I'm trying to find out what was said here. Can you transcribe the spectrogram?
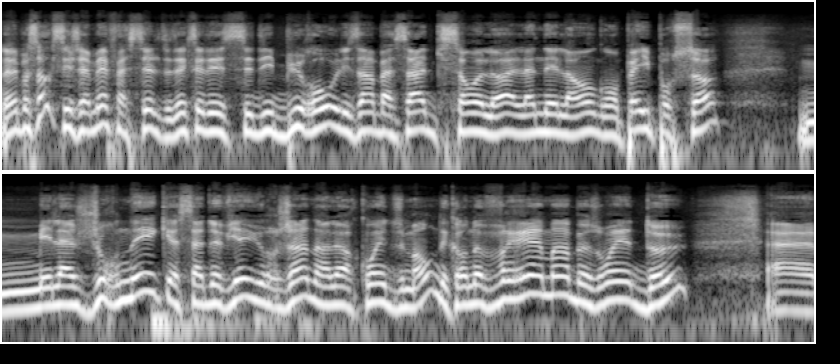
On a l'impression que c'est jamais facile. C'est-à-dire que c'est des, des bureaux, les ambassades qui sont là à l'année longue, on paye pour ça. Mais la journée que ça devient urgent dans leur coin du monde et qu'on a vraiment besoin d'eux, euh,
